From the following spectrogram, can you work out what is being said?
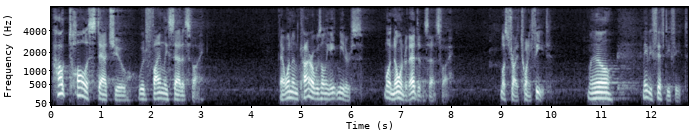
How tall a statue would finally satisfy? That one in Cairo was only eight meters. Well, no wonder that didn't satisfy. Let's try 20 feet. Well, maybe 50 feet.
